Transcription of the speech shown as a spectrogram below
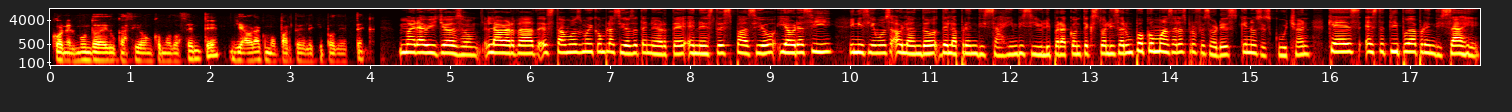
con el mundo de educación como docente y ahora como parte del equipo de Tech. Maravilloso, la verdad estamos muy complacidos de tenerte en este espacio y ahora sí, iniciemos hablando del aprendizaje invisible y para contextualizar un poco más a los profesores que nos escuchan, ¿qué es este tipo de aprendizaje?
